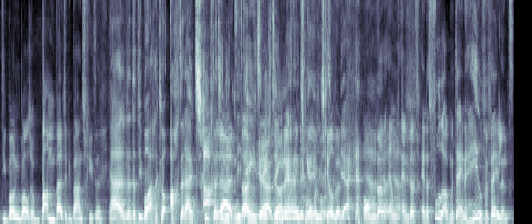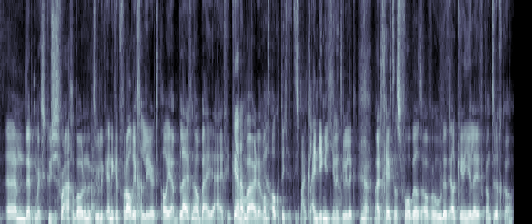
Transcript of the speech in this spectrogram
die bowlingbal zo bam buiten die baan schieten. Ja, dat, die bal eigenlijk zo achteruit schiet. dat hij niet, niet tak, eens richting recht eh, in de smoel van die schilder. Omdat. En, dat, en dat voelde ook meteen heel vervelend. Ehm, daar heb ik me excuses voor aangeboden natuurlijk. En ik heb vooral weer geleerd, oh ja, blijf nou bij je eigen kernwaarden. Want ook op dit, het is maar een klein dingetje natuurlijk. Maar het geeft als voorbeeld over hoe dat elke keer in je leven kan terugkomen.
